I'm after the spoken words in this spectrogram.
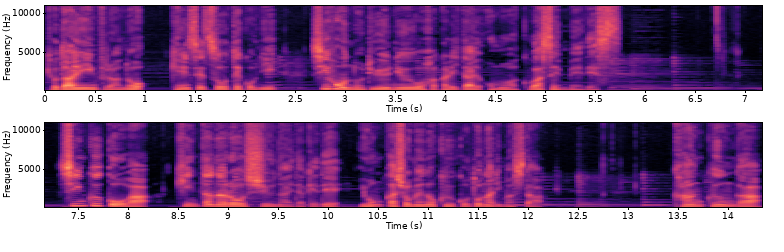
巨大インフラの建設をてこに資本の流入を図りたい思惑は鮮明です。新空港はキンタナロー州内だけで4カ所目の空港となりましたカンクンが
